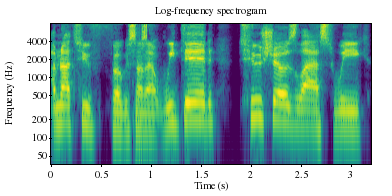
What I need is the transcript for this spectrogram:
I'm not too focused on that. We did two shows last week.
